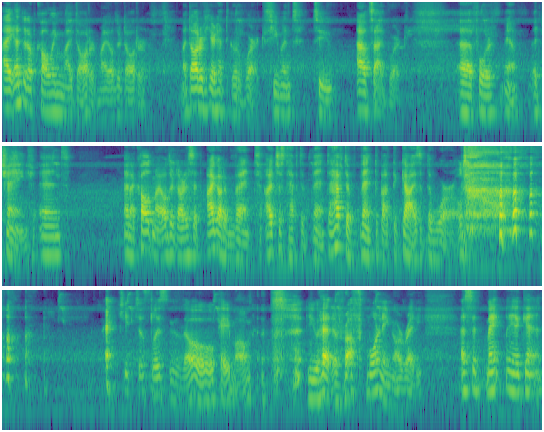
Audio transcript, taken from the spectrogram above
I ended up calling my daughter, my other daughter. My daughter here had to go to work. She went to outside work uh, for, you know, a change. And and I called my older daughter and said, I gotta vent. I just have to vent. I have to vent about the guys of the world. and she just listens, oh, okay, mom. you had a rough morning already. I said, mainly again,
